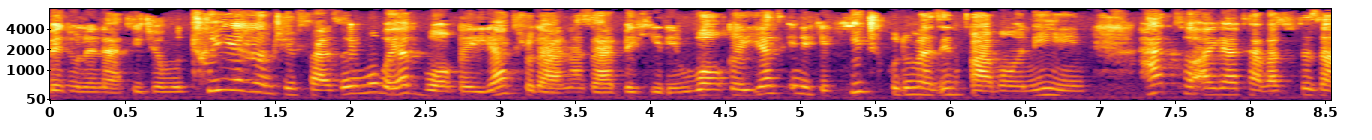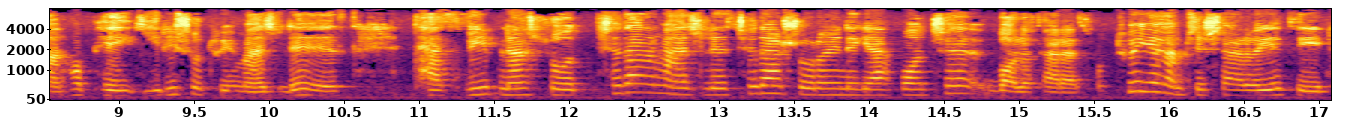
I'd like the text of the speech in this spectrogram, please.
بدون نتیجه مون توی همچین فضای ما باید واقعیت رو در نظر بگیریم. واقعیت اینه که هیچ کدوم از این قوانین حتی اگر توسط زنها پیگیری شد توی مجلس تصویب نشد چه در مجلس چه در شورای نگهبان چه بالاتر از اون. توی همچین شرایطی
